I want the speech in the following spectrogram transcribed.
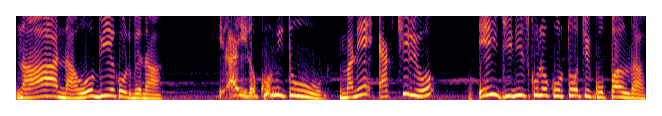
না না, ও বিয়ে করবে না। এরা এরকমই তো। মানে অ্যাকচুয়ালিও এই জিনিসগুলো করতো হচ্ছে গোপালদা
